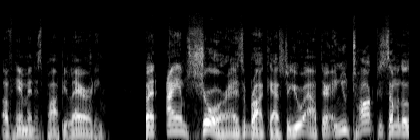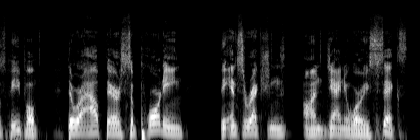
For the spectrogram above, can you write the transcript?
of him and his popularity. But I am sure, as a broadcaster, you were out there and you talked to some of those people that were out there supporting the insurrection on January 6th.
